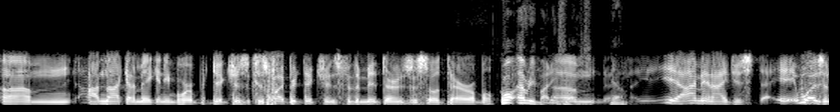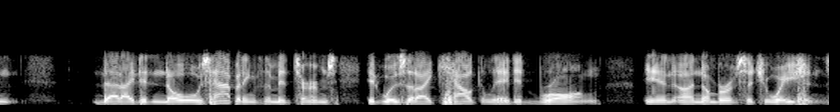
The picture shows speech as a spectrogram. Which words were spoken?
Um, I'm not going to make any more predictions because my predictions for the midterms are so terrible. Well, everybody's. Um, yeah. yeah, I mean, I just it wasn't that I didn't know what was happening for the midterms. It was that I calculated wrong in a number of situations.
